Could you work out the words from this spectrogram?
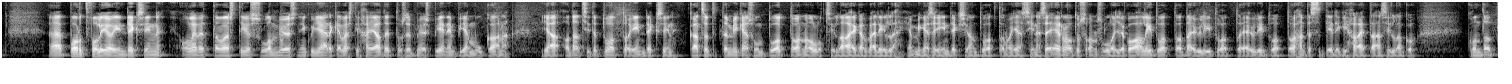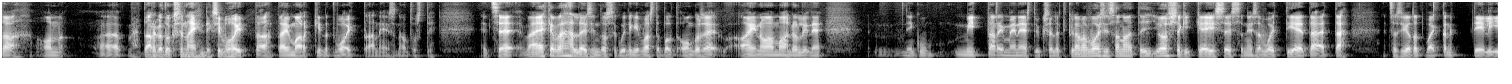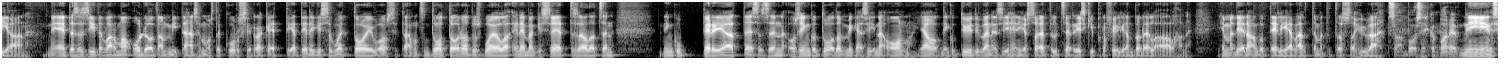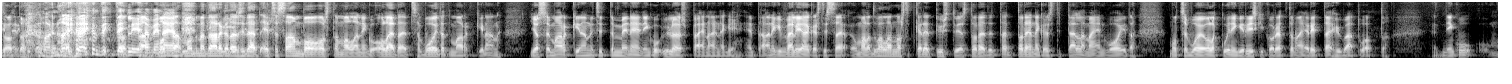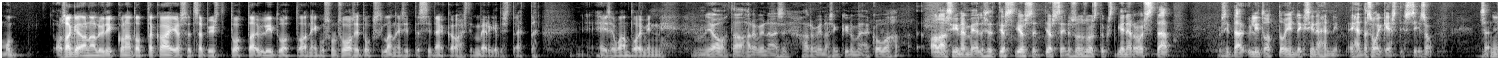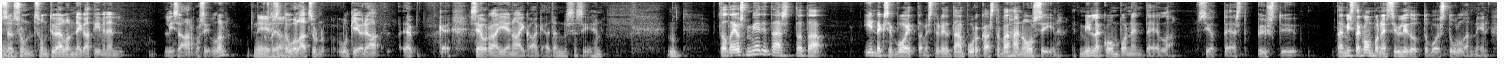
portfolioindeksin oletettavasti, jos sulla on myös niin kuin järkevästi hajautettu se myös pienempiä mukana, ja otat siitä tuottoindeksin, katsot, että mikä sun tuotto on ollut sillä aikavälillä ja mikä se indeksi on tuottanut, ja siinä se erotus on sulla joko alituottoa tai ylituottoa, ja ylituottoahan tässä tietenkin haetaan silloin, kun, kun tota, on äh, tarkoituksena indeksi voittaa tai markkinat voittaa niin sanotusti. Et se, mä ehkä vähän löysin tuossa kuitenkin vastapuolella, että onko se ainoa mahdollinen niin kuin mittari menestykselle. Että kyllä mä voisin sanoa, että jossakin keisseissä niin sä voit tietää, että, että sä sijoitat vaikka nyt Teliaan, niin että sä siitä varmaan odota mitään semmoista kurssirakettia. Tietenkin sä voit toivoa sitä, mutta sun tuotto-odotus voi olla enemmänkin se, että sä otat sen niin kuin periaatteessa sen osinkotuoton, mikä siinä on, ja olet niin kuin tyytyväinen siihen, jos ajattelet, että se riskiprofiili on todella alhainen. En mä tiedä, onko Telia välttämättä tuossa hyvä. Sampo olisi ehkä parempi niin, totta. tuohon noin Telia mutta, mutta mä tarkoitan sitä, että et sä Sampo ostamalla niin kuin oleta, että sä voitat markkinan, jos se markkina nyt sitten menee niin kuin ylöspäin ainakin. Että ainakin väliaikaisesti sä omalla tavallaan nostat kädet pystyyn ja todet, että todennäköisesti tällä mä en voita, mutta se voi olla kuitenkin riskikorjattuna erittäin hyvä tuotto. Et niin kuin, mutta osakeanalyytikkona totta kai, jos et sä pysty tuottaa ylituottoa niin kuin sun suosituksilla, niin sitten siinä ei kauheasti merkitystä, että ei se vaan toimi niin. Mm, Joo, tämä on harvinaisen, harvinaisen kylmä ja kova ala siinä mielessä, että jos, jos, et, jos ei ne sun suositukset generoi sitä, sitä ylituottoindeksinähän, niin eihän tässä oikeasti siis ole. Se, niin. se sun, sun työllä on negatiivinen lisäarvo silloin, Niin, koska se sä tuhlaat sun lukijoiden ja seuraajien aikaa käytännössä siihen. Mut, tota, jos mietitään sit tota indeksin voittamista, yritetään purkaa sitä vähän osiin, että millä komponenteilla sijoittaja sitten pystyy, tai mistä komponentti ylituotto voisi tulla, niin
